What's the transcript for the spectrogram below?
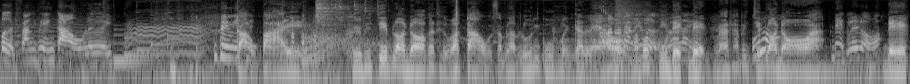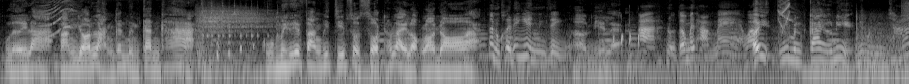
เปิดฟังเพลงเก่าเลยไม่มีเก่าไป คือพี่จิ๊บรอดอก็ถือว่าเก่าสำหรับรุ่นกูเหมือนกันแล้วเอาทำไมไม่เพราะพวกกูเอ่ยว่าอะไรเด็กๆนะ ถ้าพี่จิ๊บรอดออะเด็กเลยเหรอ เด็กเลยล่ะ ฟังย้อนหลังกันเหมือนกันค่ะ กูไม่ได้ฟังพี่จิ๊บสดๆ เท่าไหร่หรอกรอดออะแต่หนูเคยได้ยินจริงอ้าวนี่แหละ ๆอะหนูต้องไปถามแม่ว่า เอ้ย นี่มันใกล้แล้วนี่ นี่มันใช่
